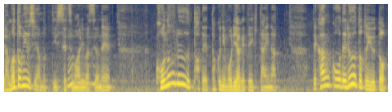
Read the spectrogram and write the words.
大和ミュージアムっていう施設もありますよね。このルートで特に盛り上げていきたいな。で観光でルートというと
